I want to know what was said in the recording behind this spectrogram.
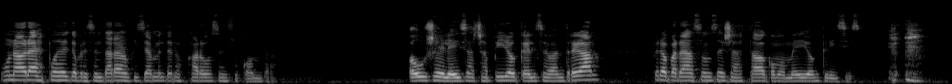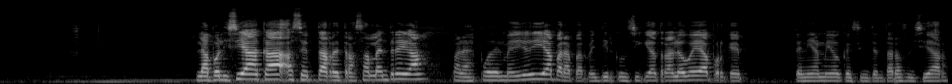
Una hora después de que presentaran oficialmente los cargos en su contra. OJ le dice a Shapiro que él se va a entregar, pero para las 11 ya estaba como medio en crisis. La policía acá acepta retrasar la entrega para después del mediodía para permitir que un psiquiatra lo vea porque tenían miedo que se intentara suicidar.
